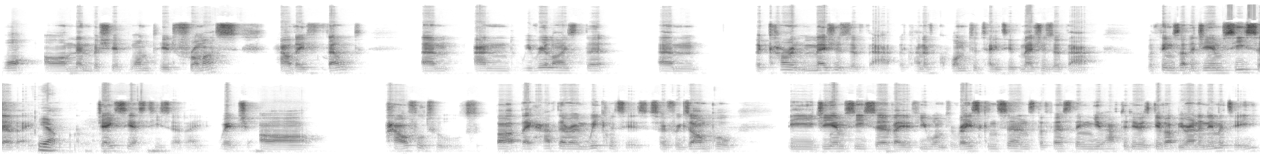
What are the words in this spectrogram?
what our membership wanted from us, how they felt, um, and we realized that um, the current measures of that, the kind of quantitative measures of that, were things like the GMC survey, yeah, JCST survey, which are powerful tools, but they have their own weaknesses. So, for example, the GMC survey, if you want to raise concerns, the first thing you have to do is give up your anonymity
